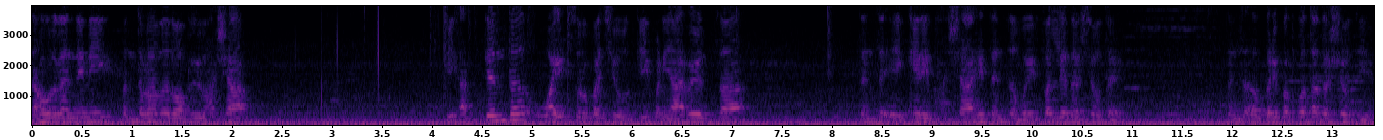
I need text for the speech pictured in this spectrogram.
राहुल गांधींनी पंतप्रधान वापरलेली भाषा ही अत्यंत वाईट स्वरूपाची होती पण यावेळचा त्यांचं एकेरी भाषा हे त्यांचं वैफल्य दर्शवत आहे त्यांचं अपरिपक्वता दर्शवतीये.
